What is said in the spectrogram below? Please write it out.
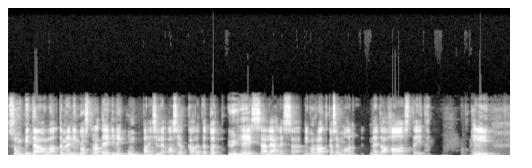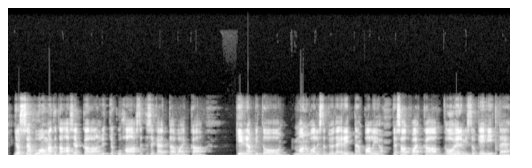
sun pitää olla tämmöinen niin strateginen kumppani sille asiakkaalle, että olet yhdessä lähdessä niin ratkaisemaan näitä haasteita. Eli jos sä huomaat, että asiakkaalla on nyt joku haaste, että se käyttää vaikka kirjanpitoa, manuaalista työtä erittäin paljon, ja sä oot vaikka ohjelmistokehittäjä,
